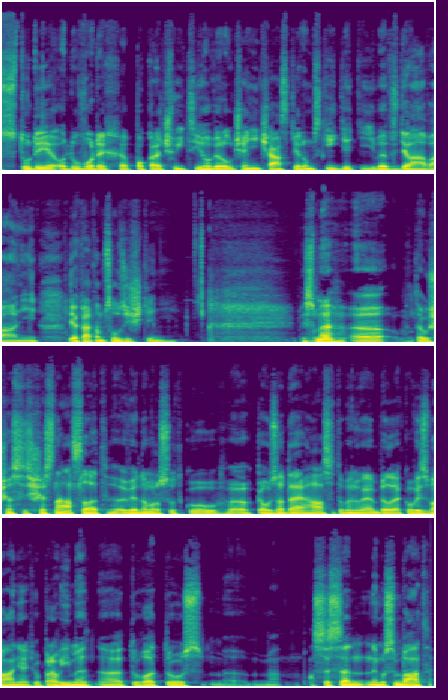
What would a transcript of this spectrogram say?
studii o důvodech pokračujícího vyloučení části romských dětí ve vzdělávání. Jaká tam jsou zjištění? My jsme, eh, to už asi 16 let v jednom rozsudku, eh, kauza DH se to jmenuje, byl jako vyzváni, ať opravíme eh, tuhletu, asi se nemusím bát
